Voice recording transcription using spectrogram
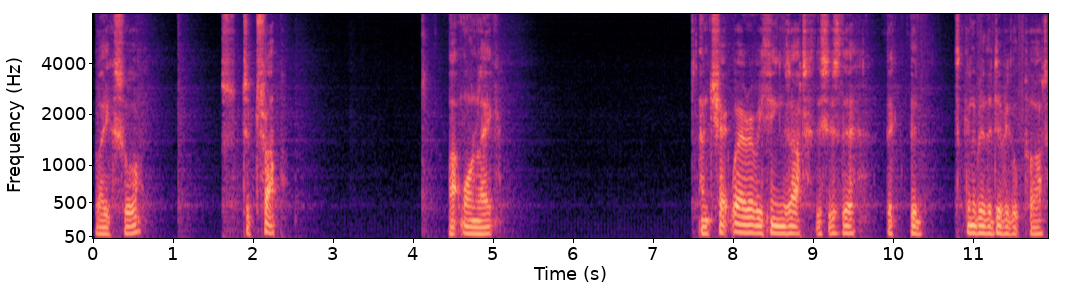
like so, to trap that one leg and check where everything's at. This is the, the, the it's going to be the difficult part.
